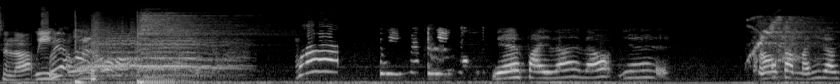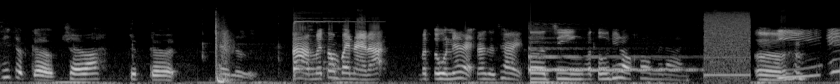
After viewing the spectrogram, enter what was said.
เสร็จแล้ววิ่งเฮ้ยเขาวิ่งเย้ไฟได้แล้ว เย้เรากลับมาที่เดิมที่จุดเกิดใช่ปะจุดเกิดใช่เลย อ่าไม่ต้องไปไหนละ ประตูนี่แหละน่าจะใช่ เออจริงประตูที่เราเข้าไม่ได้ เอออี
